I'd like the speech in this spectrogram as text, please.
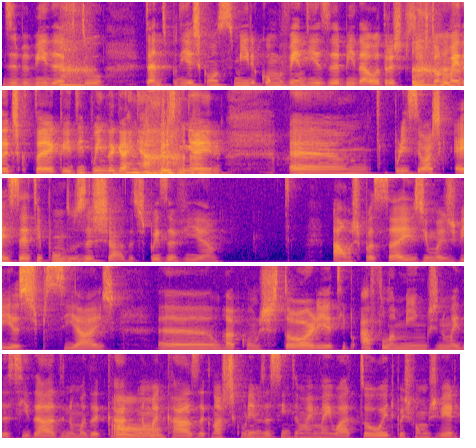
de bebida que tu tanto podias consumir como vendias a bebida a outras pessoas que estão no meio da discoteca e tipo ainda ganhavas dinheiro. Ahm, por isso eu acho que esse é tipo um dos achados. Depois havia há uns passeios e umas vias especiais ah, lá com história, tipo há flamingos no meio da cidade, numa, da ca Oh. numa casa que nós descobrimos assim também meio à toa e depois fomos ver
